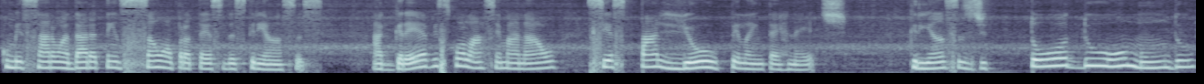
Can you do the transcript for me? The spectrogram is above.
começaram a dar atenção ao protesto das crianças. A greve escolar semanal se espalhou pela internet. Crianças de todo o mundo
